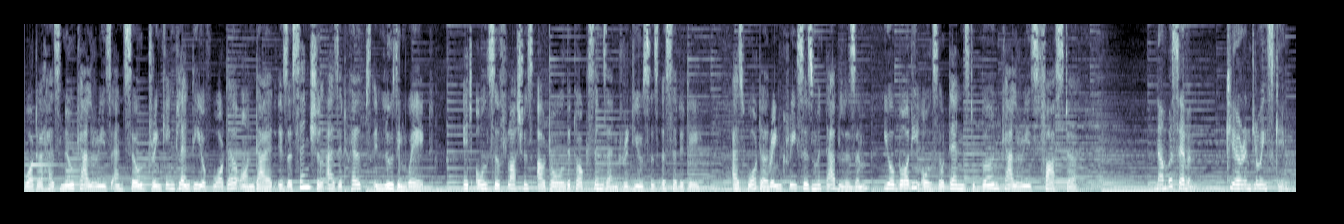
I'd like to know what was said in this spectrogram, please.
Water has no calories and so drinking plenty of water on diet is essential as it helps in losing weight. It also flushes out all the toxins and reduces acidity. As water increases metabolism, your body also tends to burn calories faster. Number 7. Clear and glowing skin.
